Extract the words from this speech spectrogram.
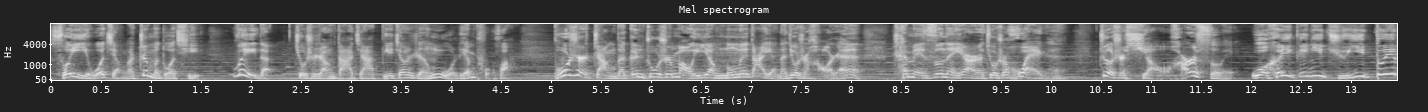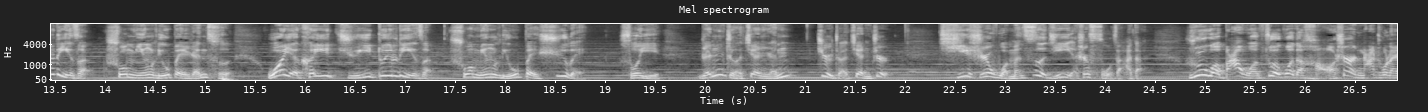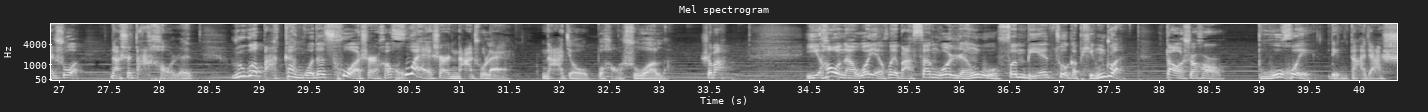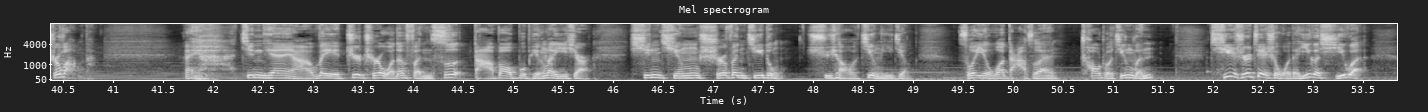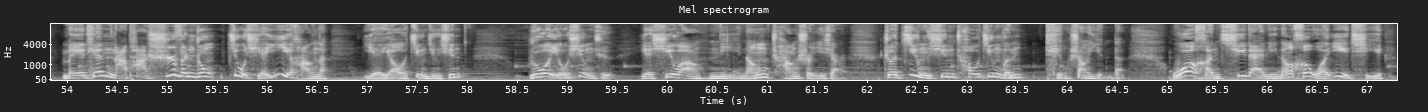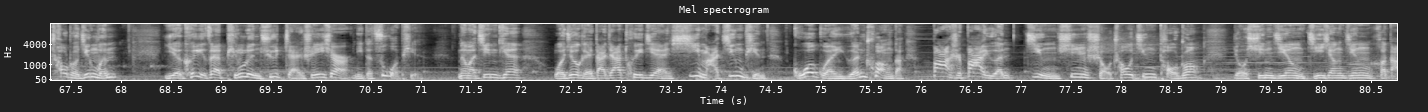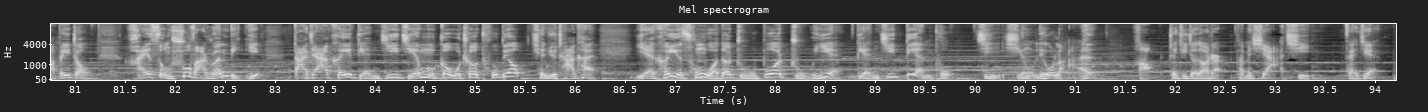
所以我讲了这么多期，为的就是让大家别将人物脸谱化。不是长得跟朱时茂一样浓眉大眼的，就是好人；陈美斯那样的，就是坏人。这是小孩思维。我可以给你举一堆例子说明刘备仁慈，我也可以举一堆例子说明刘备虚伪。所以仁者见仁，智者见智。其实我们自己也是复杂的。如果把我做过的好事拿出来说，那是大好人；如果把干过的错事和坏事拿出来，那就不好说了，是吧？以后呢，我也会把三国人物分别做个评传，到时候不会令大家失望的。哎呀，今天呀，为支持我的粉丝打抱不平了一下，心情十分激动，需要静一静，所以我打算抄抄经文。其实这是我的一个习惯，每天哪怕十分钟就写一行呢，也要静静心。如果有兴趣，也希望你能尝试一下这静心抄经文。挺上瘾的，我很期待你能和我一起抄抄经文，也可以在评论区展示一下你的作品。那么今天我就给大家推荐西马精品国馆原创的八十八元静心手抄经套装，有心经、吉祥经和大悲咒，还送书法软笔。大家可以点击节目购物车图标前去查看，也可以从我的主播主页点击店铺进行浏览。好，这期就到这儿，咱们下期。再见。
